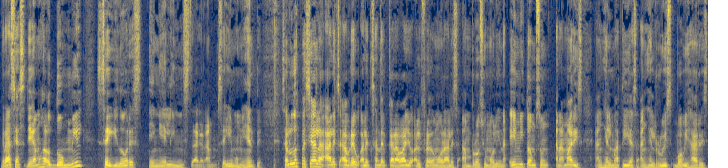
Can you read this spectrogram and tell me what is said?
gracias, llegamos a los 2000 seguidores en el Instagram. Seguimos, mi gente. Saludo especial a Alex Abreu, Alexander Caraballo, Alfredo Morales, Ambrosio Molina, Amy Thompson, Ana Maris, Ángel Matías, Ángel Ruiz, Bobby Harris,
